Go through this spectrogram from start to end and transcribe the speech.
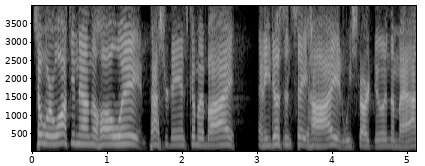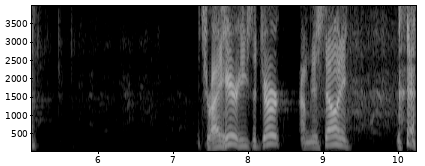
so we're walking down the hallway, and Pastor Dan's coming by, and he doesn't say hi, and we start doing the math. It's right here. He's a jerk. I'm just telling you.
